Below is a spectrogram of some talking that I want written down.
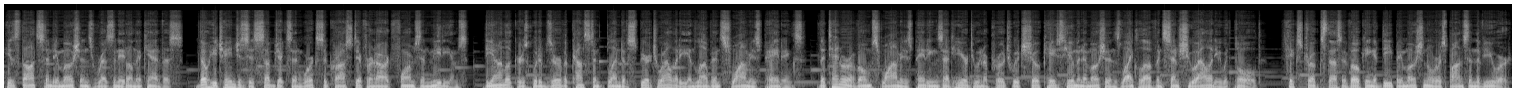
his thoughts and emotions resonate on the canvas. Though he changes his subjects and works across different art forms and mediums, the onlookers would observe a constant blend of spirituality and love in Swami's paintings. The tenor of Om Swami's paintings adhere to an approach which showcase human emotions like love and sensuality with bold, thick strokes thus evoking a deep emotional response in the viewer.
